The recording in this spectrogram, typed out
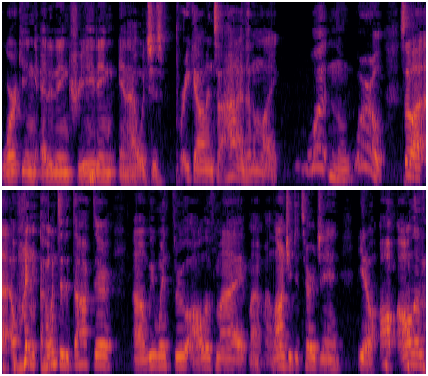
working, editing, creating, and I would just break out into hives. And I'm like, what in the world? So I, I went, I went to the doctor. Uh, we went through all of my, my, my laundry detergent, you know, all, all of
